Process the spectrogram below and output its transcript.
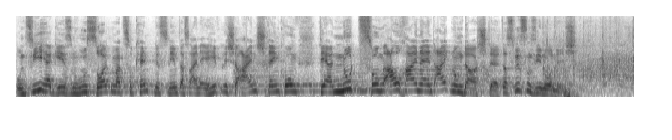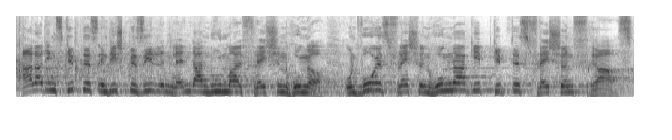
Und Sie, Herr Gesenhus, sollten mal zur Kenntnis nehmen, dass eine erhebliche Einschränkung der Nutzung auch eine Enteignung darstellt. Das wissen Sie nur nicht. Allerdings gibt es in dicht besiedelten Ländern nun mal Flächenhunger. Und wo es Flächenhunger gibt, gibt es Flächenfraß.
